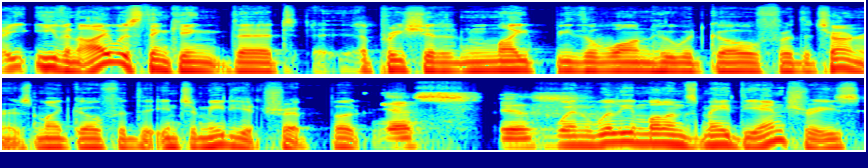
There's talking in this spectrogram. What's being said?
even I was thinking that appreciated might be the one who would go for the Turners, might go for the intermediate trip. But yes, yes. When William Mullins made the entries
